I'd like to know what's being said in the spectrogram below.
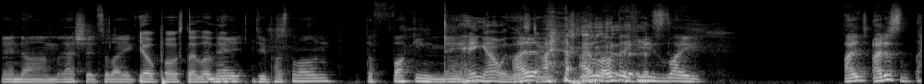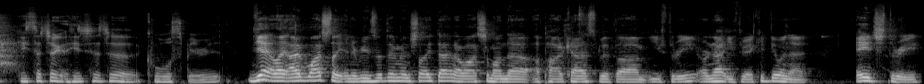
and um that shit. So like, Yo, Post, I love and you. they, dude, Post Malone, the fucking man. Hang out with us, I, dude. I, I love that he's like. I I just He's such a he's such a cool spirit. yeah, like I watched like interviews with him and shit like that, and I watched him on the a podcast with um E3 or not E3. I keep doing that. H3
